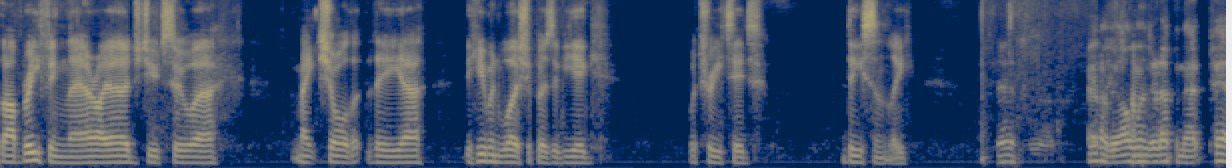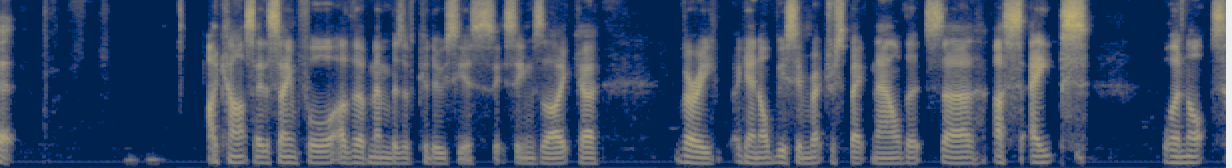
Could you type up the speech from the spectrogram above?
our briefing there, I urged you to uh, make sure that the uh, the human worshippers of Yig were treated decently. that. Yeah, they all ended up in that pit. I can't say the same for other members of Caduceus. It seems like uh, very, again, obvious in retrospect now that uh, us apes were not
